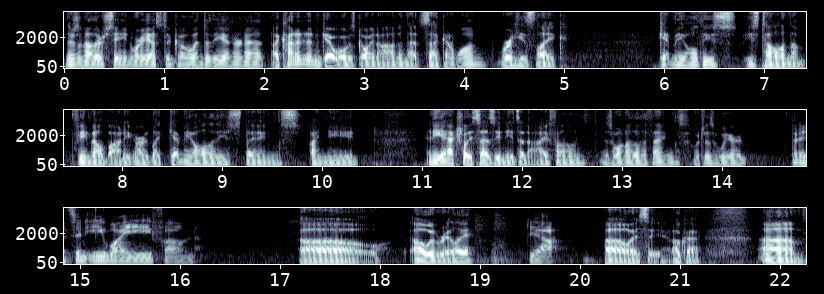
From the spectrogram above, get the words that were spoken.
there's another scene where he has to go into the internet. I kind of didn't get what was going on in that second one where he's like get me all these he's telling the female bodyguard like get me all of these things I need. And he actually says he needs an iPhone is one of the things, which is weird. But it's an EYE phone. Oh. Oh, really? Yeah. Oh, I see. Okay. Um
